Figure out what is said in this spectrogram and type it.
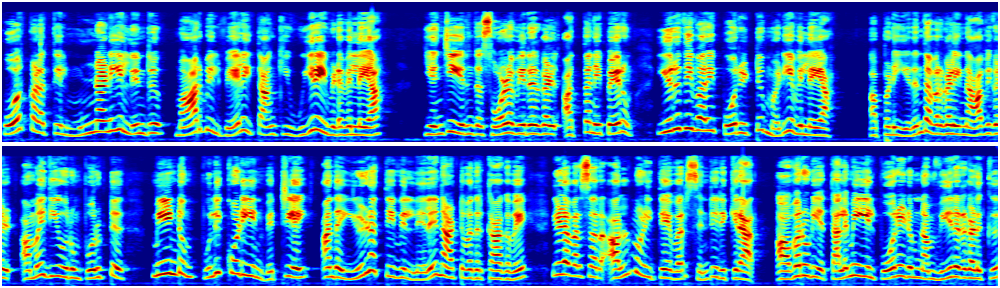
போர்க்களத்தில் முன்னணியில் நின்று மார்பில் வேலை தாங்கி உயிரை விடவில்லையா? எஞ்சியிருந்த சோழ வீரர்கள் அத்தனை பேரும் இறுதி வரை போரிட்டு மடியவில்லையா? அப்படி இருந்தவர்களின் ஆவிகள் அமைதியூறும் பொருட்டு மீண்டும் புலிக்கொடியின் வெற்றியை அந்த ஈழத்தீவில் நிலைநாட்டுவதற்காகவே இளவரசர் அல்மொழித்தேவர் சென்றிருக்கிறார். அவருடைய தலைமையில் போரிடும் நம் வீரர்களுக்கு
